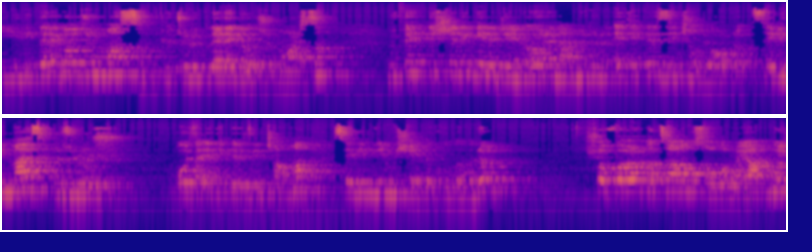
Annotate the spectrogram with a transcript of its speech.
İyiliklere göz yummazsın, kötülüklere göz yumarsın. Müfettişlerin geleceğini öğrenen müdürün etekleri zil çalıyordu. Sevinmez, üzülür. O yüzden etekleri zil çalmak sevindiğim bir şeyde kullanırım. Şoför hatalı sollama yapmış,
